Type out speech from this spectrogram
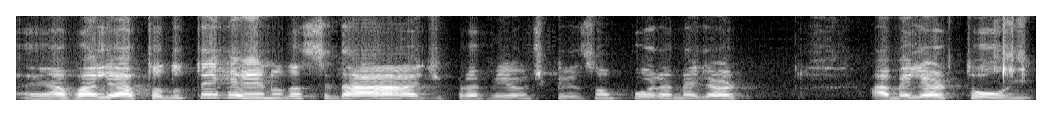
é, avaliar todo o terreno da cidade para ver onde que eles vão pôr a melhor, a melhor torre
